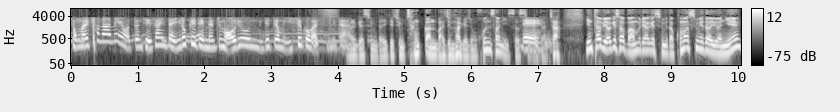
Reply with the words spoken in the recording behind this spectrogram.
정말 천함의 어떤 재산이다 이렇게 되면 좀 어려운 문제점은 있을 것 같습니다. 알겠습니다. 이게 지금 잠깐 마지막에 좀 혼선이 있었습니다. 네. 자, 인터뷰 여기서 마무리하겠습니다. 고맙습니다, 의원님.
